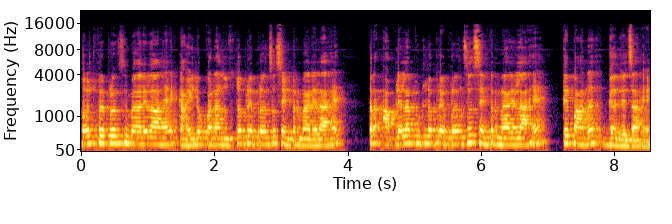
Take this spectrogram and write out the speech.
फर्स्ट प्रेफरन्स मिळालेलं आहे काही लोकांना दुसरं प्रेफरन्स सेंटर मिळालेलं आहे. तर आपल्याला कुठलं प्रेफरन्स सेंटर मिळालेलं आहे ते पाहणं गरजेचं आहे.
